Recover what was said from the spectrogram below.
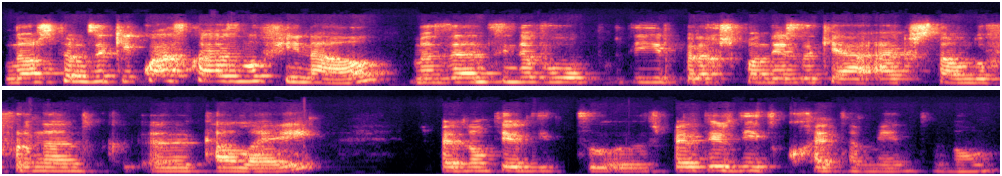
nós estamos aqui quase quase no final, mas antes ainda vou pedir para responderes aqui à, à questão do Fernando uh, Calei espero não ter dito, espero ter dito corretamente o nome.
